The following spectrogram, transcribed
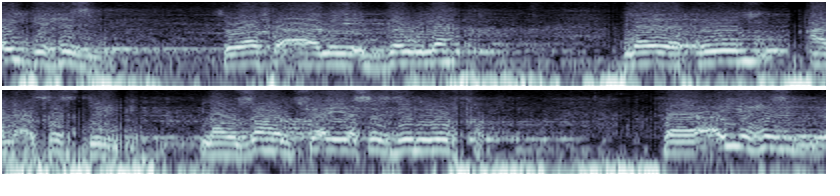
أي حزب توافق عليه الدولة لا يقوم على أساس ديني. لو ظهرت في أي أساس ديني يرفض فأي حزب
